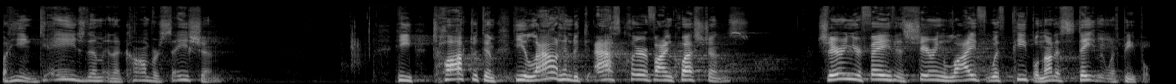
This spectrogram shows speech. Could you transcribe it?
but he engaged them in a conversation. He talked with them, he allowed him to ask clarifying questions. Sharing your faith is sharing life with people, not a statement with people.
